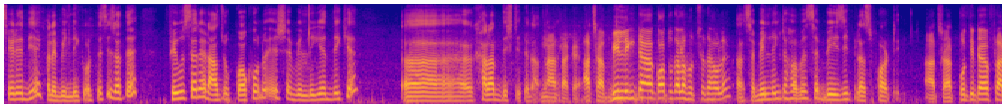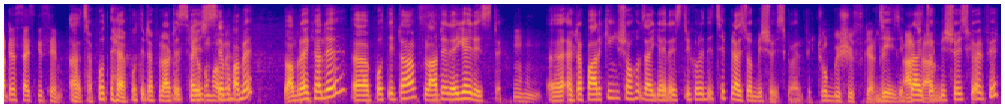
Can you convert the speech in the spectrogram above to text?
ছেড়ে দিয়ে এখানে বিল্ডিং করতেছি যাতে ফিউচারে রাজু কখনো এসে বিল্ডিং এর দিকে খারাপ দৃষ্টিতে না না থাকে আচ্ছা বিল্ডিংটা কত তলা হচ্ছে তাহলে? আচ্ছা বিল্ডিংটা হবে হচ্ছে বিজি প্লাস ফর্টি আচ্ছা আর প্রতিটা ফ্ল্যাটের সাইজ কি সেম আচ্ছা প্রতি- হ্যাঁ প্রতিটা ফ্ল্যাটের সাইজ সেম হবে? তো আমরা এখানে প্রতিটা ফ্ল্যাটের এগাই হুম একটা পার্কিং সহ জায়গায় রেজিস্ট্রি করে দিচ্ছি প্রায় চব্বিশশো স্কোয়ার ফিট চব্বিশ স্কোয়ার জি জি প্রায় চব্বিশশো স্কোয়ার ফিট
